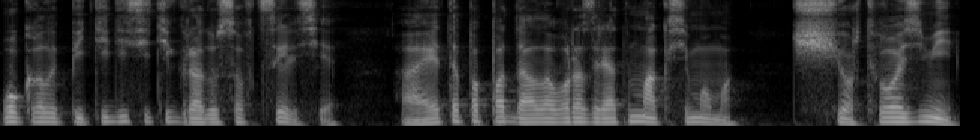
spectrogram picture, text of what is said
около 50 градусов Цельсия а это попадало в разряд максимума. Черт возьми!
